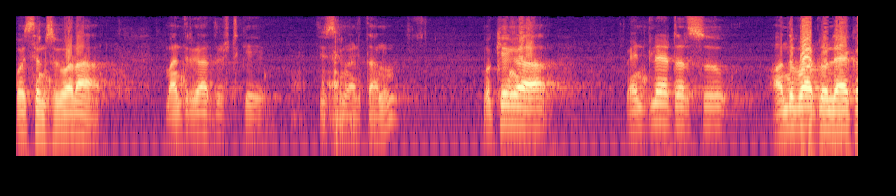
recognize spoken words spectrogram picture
క్వశ్చన్స్ కూడా మంత్రి గారి దృష్టికి తీసుకుని వెళ్తాను. ముఖ్యంగా వెంటిలేటర్స్ అందుబాటులో లేక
